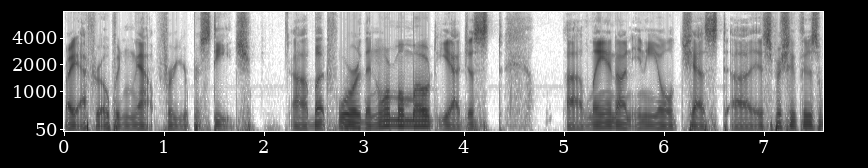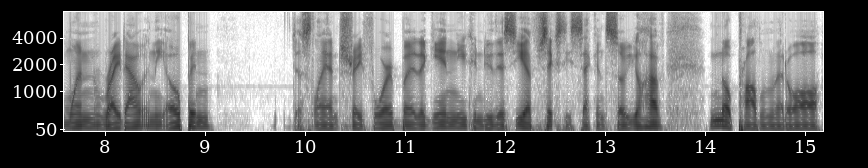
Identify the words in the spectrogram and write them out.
right after opening that for your prestige. Uh, but for the normal mode, yeah, just uh, land on any old chest, uh, especially if there's one right out in the open. Just land straight for it. But again, you can do this. You have 60 seconds, so you'll have no problem at all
